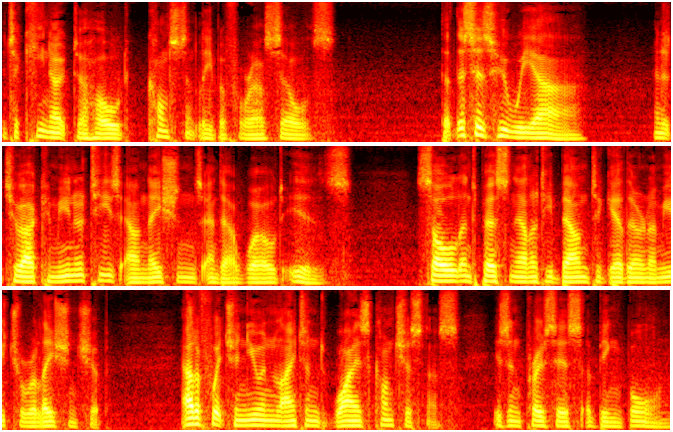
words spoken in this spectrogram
It's a keynote to hold constantly before ourselves. That this is who we are, and it's who our communities, our nations, and our world is. Soul and personality bound together in a mutual relationship, out of which a new enlightened, wise consciousness is in process of being born,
